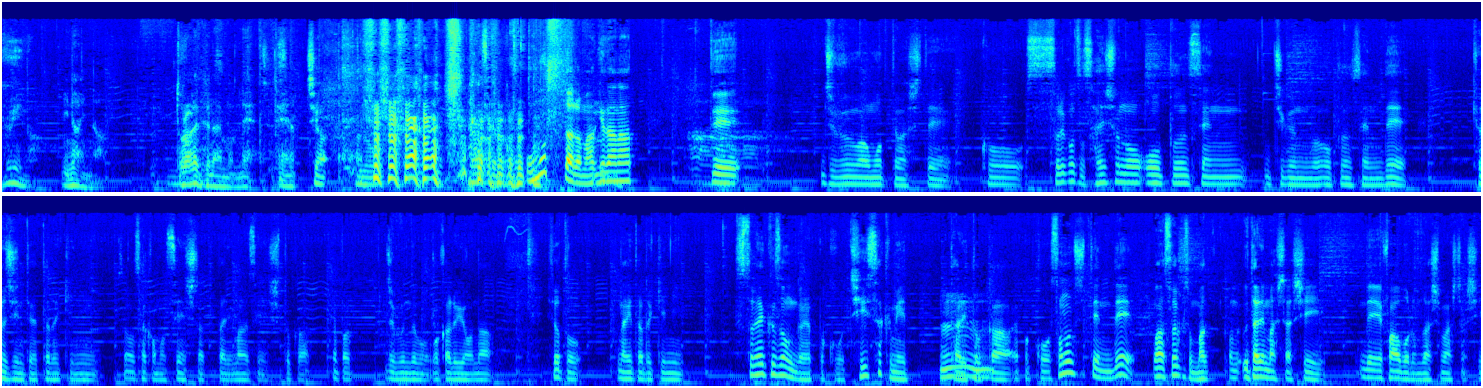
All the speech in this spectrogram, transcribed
えぐいな。いないな。取られてないもんね。点違う。あのなんですかね思ったら負けだなって自分は思ってましてこうそれこそ最初のオープン戦一軍のオープン戦で巨人とやった時にその坂本選手だったり丸選手とかやっぱ自分でも分かるような人と投げた時にストライクゾーンがやっぱこう小さく見えたりとか、やっぱこうその時点で、まあ、それこそ、ま、打たれましたしでフォアボールも出しましたし、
